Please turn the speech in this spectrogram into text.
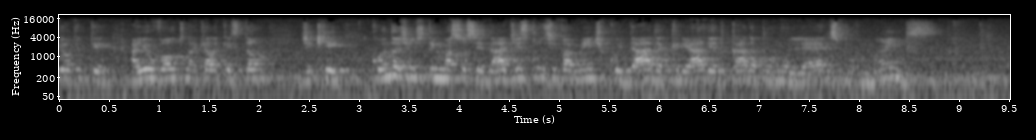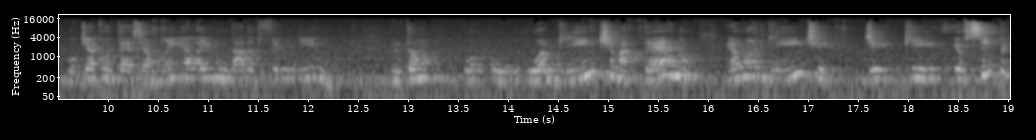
e obter. Aí eu volto naquela questão de que quando a gente tem uma sociedade exclusivamente cuidada, criada e educada por mulheres, por mães, o que acontece? A mãe ela é inundada do feminino. Então, o, o, o ambiente materno é um ambiente de que eu sempre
